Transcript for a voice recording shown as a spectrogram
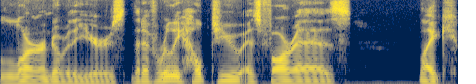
learned over the years that have really helped you as far as like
